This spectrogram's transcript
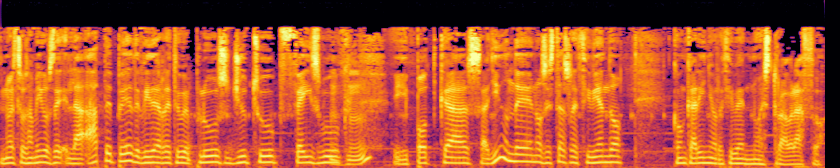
nuestros amigos de la APP de Vida RTV Plus, YouTube, Facebook y podcast, allí donde nos estás recibiendo con cariño recibe nuestro abrazo.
